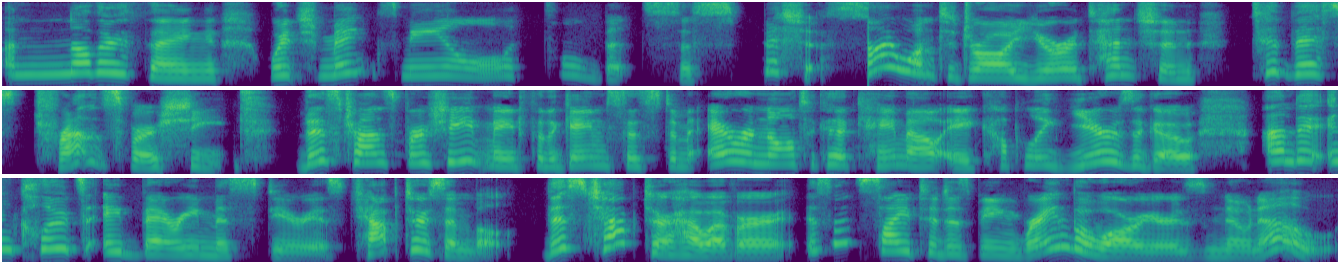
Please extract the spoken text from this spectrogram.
another thing which makes me a little bit suspicious. I want to draw your attention to this transfer sheet. This transfer sheet made for the game system Aeronautica came out a couple of years ago, and it includes a very mysterious chapter symbol. This chapter, however, isn't cited as being Rainbow Warriors, no no.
